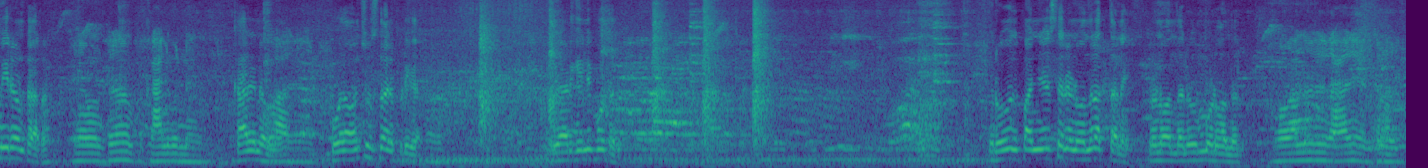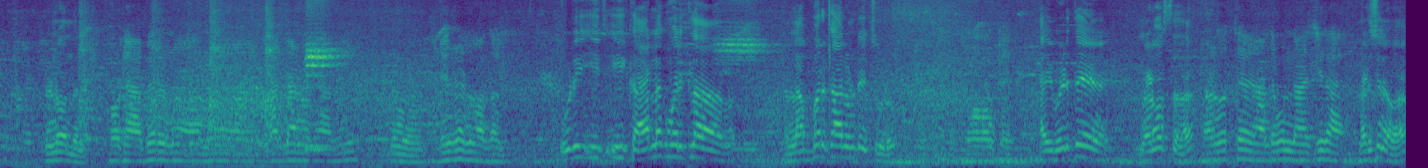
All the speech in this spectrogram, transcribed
మీరే ఉంటారా? ఖాళీగా? పోదామని చూస్తారు ఇప్పుడు ఇక ఆడికి వెళ్ళిపోతారు రోజు పని చేస్తే రెండు వందలు వస్తాయి రెండు వందలు మూడు వందలు. రెండు వందలు. నూట యాభై రెండు రెండు వందలు. ఇప్పుడు ఈ ఈ కార్లకు మరి ఇట్లా లబ్బర్ కాలు ఉంటాయి చూడు. అవి పెడితే నడవస్తుందా? నడిపోతే అంతకుముందు నడిచిరా. నడిచినావా?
